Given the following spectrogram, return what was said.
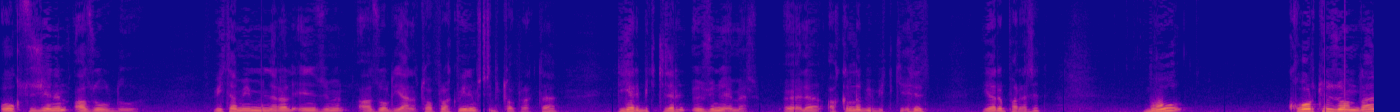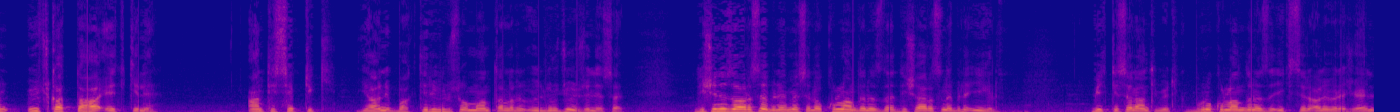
Oksijenin az olduğu, vitamin, mineral, enzimin az olduğu yani toprak verimsiz bir toprakta diğer bitkilerin özünü emer. Öyle akıllı bir bitki. Yarı parazit. Bu kortizondan 3 kat daha etkili antiseptik yani bakteri, virüs ve mantarları öldürücü özelliğe sahip. Dişiniz ağrısa bile mesela kullandığınızda diş ağrısına bile iyi gelir. Bitkisel antibiyotik. Bunu kullandığınızda iksir, aloe vera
